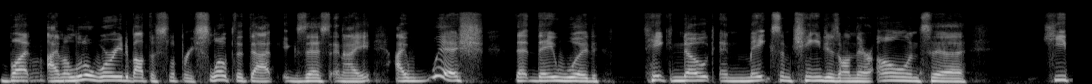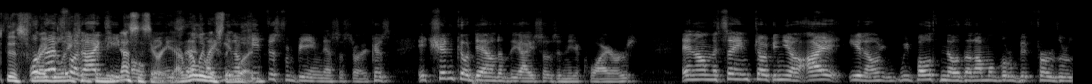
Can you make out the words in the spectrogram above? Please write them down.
But mm-hmm. I'm a little worried about the slippery slope that that exists. And I, I wish that they would take note and make some changes on their own to, keep this well, regulation from being necessary. I really that, wish like, they know, would keep this from being necessary because it shouldn't go down to the ISOs and the acquirers. And on the same token, you know, I, you know, we both know that I'm a little bit further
